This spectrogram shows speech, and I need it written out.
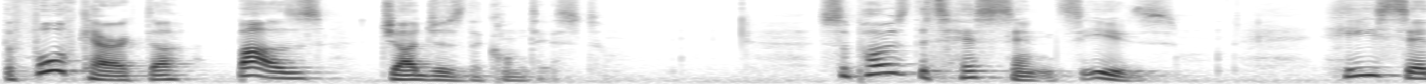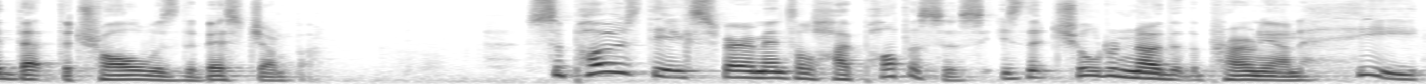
The fourth character, Buzz, judges the contest. Suppose the test sentence is He said that the troll was the best jumper. Suppose the experimental hypothesis is that children know that the pronoun he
